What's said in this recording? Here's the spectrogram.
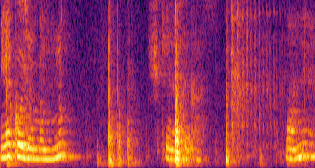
neye koyacağım ben bunu? Şu kenarda kalsın. Lan ne?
